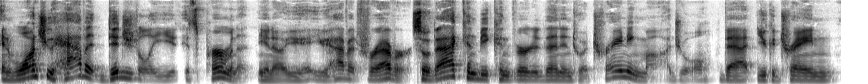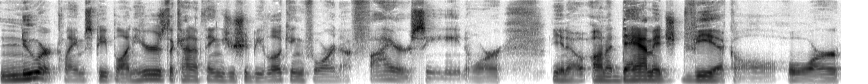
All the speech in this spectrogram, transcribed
and once you have it digitally it's permanent you know you, you have it forever. So that can be converted then into a training module that you could train newer claims people on. Here's the kind of things you should be looking for in a fire scene or you know on a damaged vehicle or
